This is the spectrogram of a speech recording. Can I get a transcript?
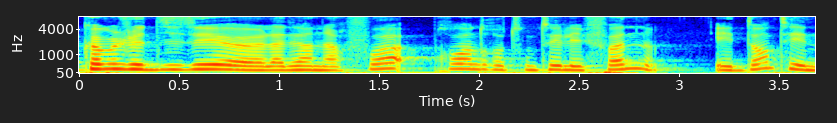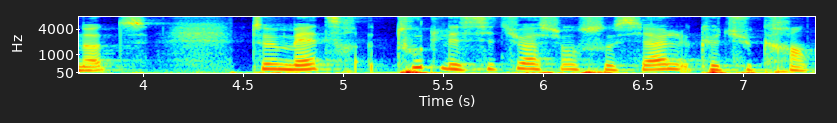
Comme je disais la dernière fois, prendre ton téléphone et dans tes notes, te mettre toutes les situations sociales que tu crains.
